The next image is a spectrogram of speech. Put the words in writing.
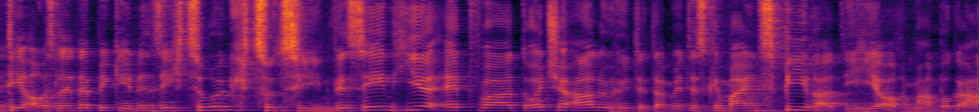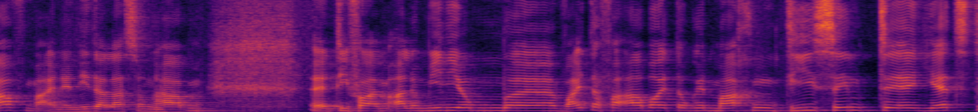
die Ausländer beginnen sich zurückzuziehen. Wir sehen hier etwa Deutsche Aluhütte, damit ist gemeint Spira, die hier auch im Hamburger Hafen eine Niederlassung haben. Äh, die vor allem Aluminium-Weiterverarbeitungen äh, machen, die sind äh, jetzt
